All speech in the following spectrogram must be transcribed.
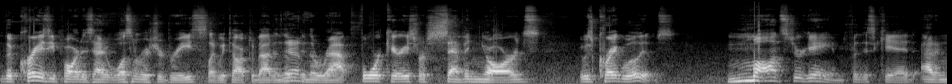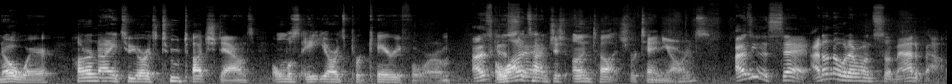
the crazy part is that it wasn't Richard Reese, like we talked about in the Yeah. in the wrap. Four carries for seven yards. It was Craig Williams. Monster game for this kid out of nowhere. 192 yards, two touchdowns, almost eight yards per carry for him. I was A lot of times just untouched for 10 mm-hmm. yards. I was gonna say, I don't know what everyone's so mad about.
